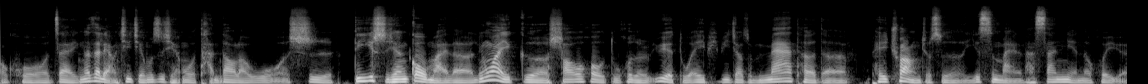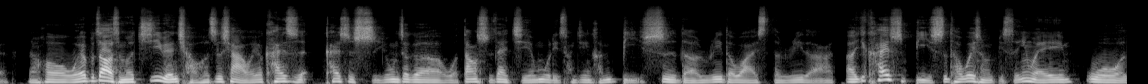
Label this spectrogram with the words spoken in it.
包括在应该在两期节目之前，我谈到了我是第一时间购买了另外一个稍后读或者阅读 APP，叫做 Matter 的。Patron 就是一次买了他三年的会员，然后我也不知道什么机缘巧合之下，我又开始开始使用这个我当时在节目里曾经很鄙视的 Readwise 的 Reader 啊，呃，一开始鄙视它为什么鄙视？因为我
